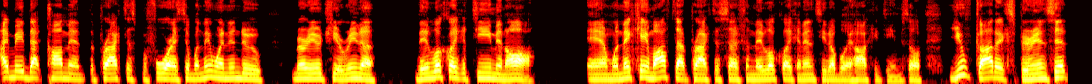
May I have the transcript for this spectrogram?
I made that comment the practice before. I said when they went into Mariucci Arena, they looked like a team in awe. And when they came off that practice session, they looked like an NCAA hockey team. So you've got to experience it.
